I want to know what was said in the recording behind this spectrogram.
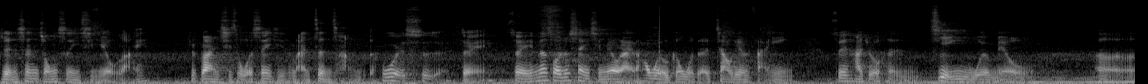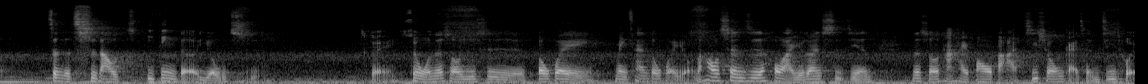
人生中生理期没有来，就不然其实我生理期是蛮正常的。我也是哎、对，所以那时候就生理期没有来，然后我有跟我的教练反映，所以他就很介意我有没有呃真的吃到一定的油脂。对，所以我那时候就是都会每餐都会有，然后甚至后来有段时间，那时候他还帮我把鸡胸改成鸡腿。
